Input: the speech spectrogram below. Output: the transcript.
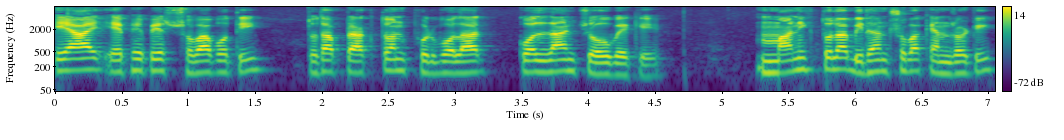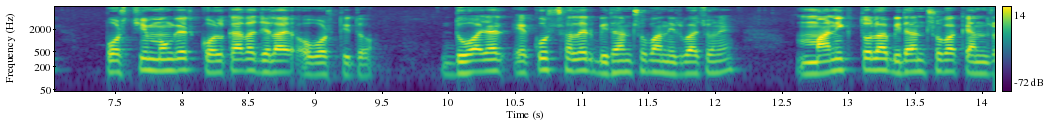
এআইএফএফের সভাপতি তথা প্রাক্তন ফুটবলার কল্যাণ চৌবেকে। মানিকতলা বিধানসভা কেন্দ্রটি পশ্চিমবঙ্গের কলকাতা জেলায় অবস্থিত। দু একুশ সালের বিধানসভা নির্বাচনে মানিকতলা বিধানসভা কেন্দ্র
